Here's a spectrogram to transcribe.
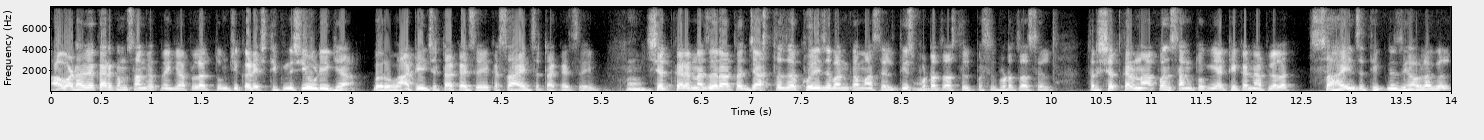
आवाढावे कार्यक्रम सांगत नाही की आपल्याला तुमची कडेची थिकनेस एवढी घ्या. आठ इंच टाकायचंय का सहा इंच टाकायचंय. शेतकऱ्यांना जर आता जास्त जर खोलीचं बांधकाम असेल तीस फुटाचं असेल पस्तीस फुटाचं असेल तर शेतकऱ्यांना आपण सांगतो की या ठिकाणी आपल्याला सहा इंच थिकनेस घ्यावं लागेल.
